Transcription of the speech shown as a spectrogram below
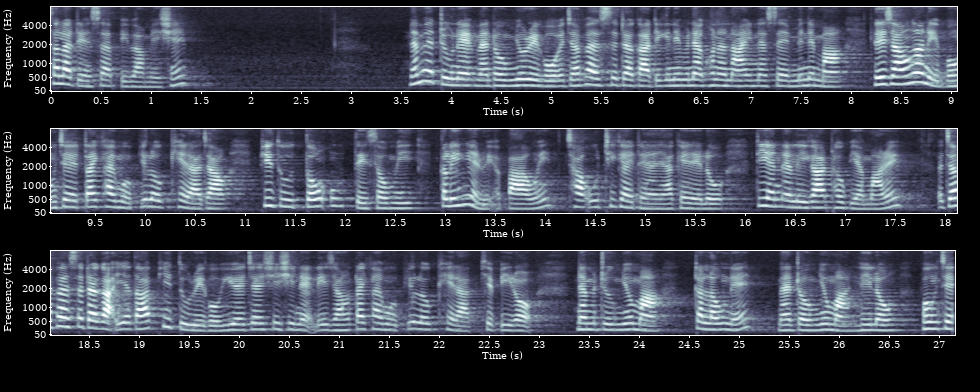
ဆက်လက်တင်ဆက်ပေးပါမယ်ရှင်။ နံပါတ်2နဲ့မန်တုံမြို့တွေကိုအကြမ်းဖက်စစ်တပ်ကဒီကနေ့မနက်9:20မိနစ်မှာလေကြောင်းကနေဘုံကျဲတိုက်ခိုက်မှုပြုလုပ်ခဲ့တာကြောင့်ပြည်သူ3ဦးသေဆုံးပြီးကလေးငယ်တွေအပါအဝင်6ဦးထိခိုက်ဒဏ်ရာရခဲ့တယ်လို့ TNL ကထုတ်ပြန်ပါတယ်။အကြမ်းဖက်စစ်တပ်ကအရသားပြည်သူတွေကိုရွေချက်ရှိရှိနဲ့လေကြောင်းတိုက်ခိုက်မှုပြုလုပ်ခဲ့တာဖြစ်ပြီးတော့နံပါတ်2မြို့မှာတလုံးနဲ့မန်တုံမြို့မှာလေးလုံးဘုံကျဲ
